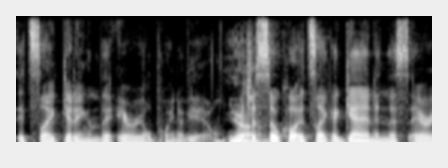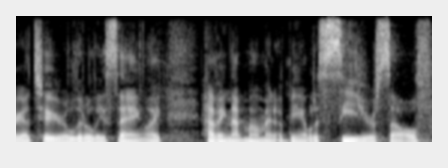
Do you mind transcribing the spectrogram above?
it's like getting the aerial point of view, which is so cool. It's like again in this area too, you're literally saying like having that moment of being able to see yourself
